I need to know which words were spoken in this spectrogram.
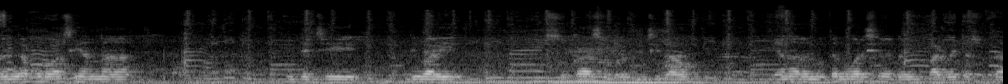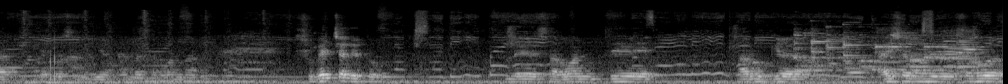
गंगापूरवासियांना उद्याची दिवाळी. सुखा समृद्धीची जाव येणारं नूतन वर्ष नवीन पाडव्याच्या सुद्धा मी आपल्याला सर्वांना शुभेच्छा देतो. आपले सर्वांचे आरोग्य ऐश्वर्य सर्व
